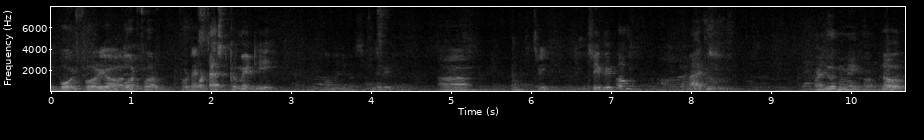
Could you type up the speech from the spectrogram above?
can vote for your Vote for Protest. protest committee. Uh, three. Three people? Max? Are you looking at me? No.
